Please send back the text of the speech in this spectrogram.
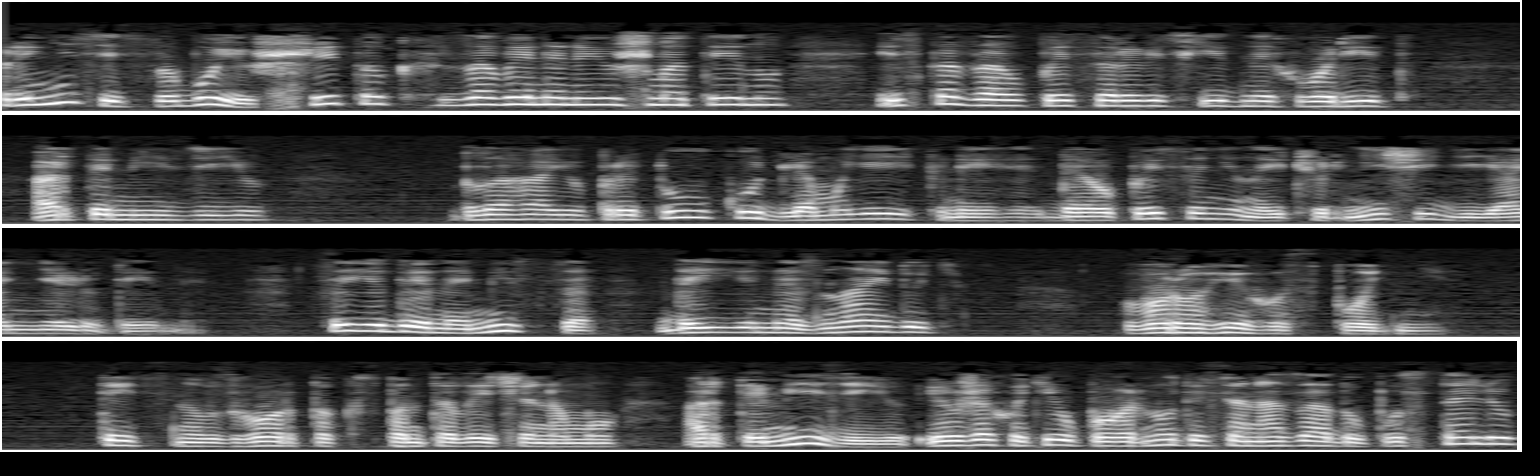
Приніс із собою шиток, завинений у шматину, і сказав писареві східних воріт Артемізію. Благаю притулку для моєї книги, де описані найчорніші діяння людини. Це єдине місце, де її не знайдуть вороги Господні. Тицнув з горток спантеличеному Артемізію і вже хотів повернутися назад у пустелю,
